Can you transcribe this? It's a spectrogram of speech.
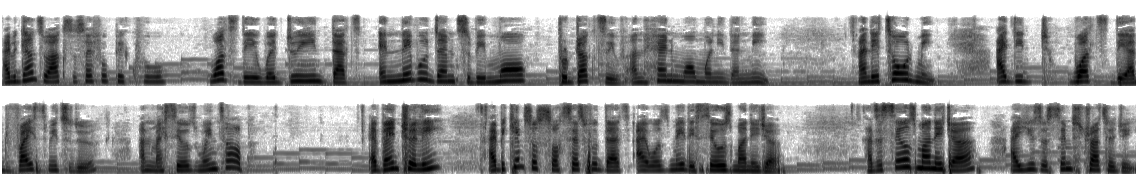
I began to ask successful people what they were doing that enabled them to be more productive and earn more money than me. And they told me I did what they advised me to do, and my sales went up. Eventually, I became so successful that I was made a sales manager. As a sales manager, I used the same strategy.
